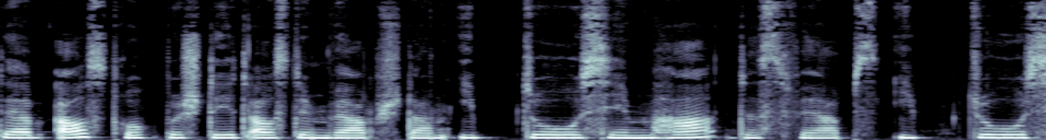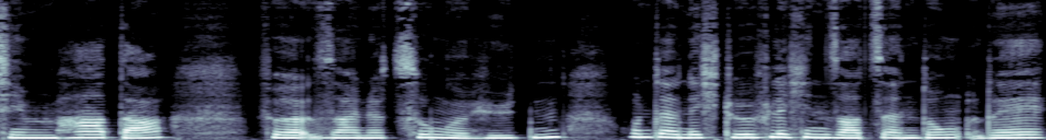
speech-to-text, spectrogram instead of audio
Der Ausdruck besteht aus dem Verbstamm ibjoshimha des Verbs ibjoshimhada für seine Zunge hüten und der nicht höflichen Satzendung re,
